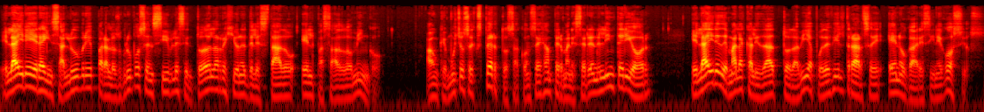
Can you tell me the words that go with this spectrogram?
El aire era insalubre para los grupos sensibles en todas las regiones del estado el pasado domingo. Aunque muchos expertos aconsejan permanecer en el interior, el aire de mala calidad todavía puede filtrarse en hogares y negocios.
